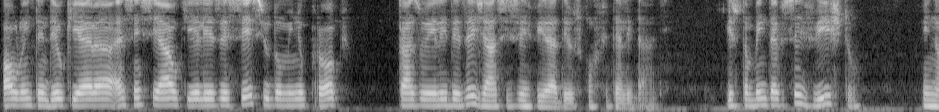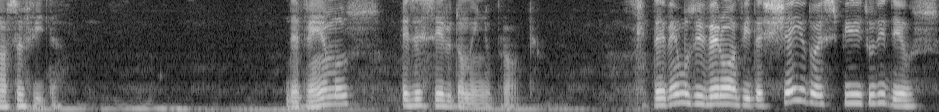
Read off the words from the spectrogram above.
Paulo entendeu que era essencial que ele exercesse o domínio próprio, caso ele desejasse servir a Deus com fidelidade. Isso também deve ser visto em nossa vida. Devemos exercer o domínio próprio. Devemos viver uma vida cheia do Espírito de Deus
